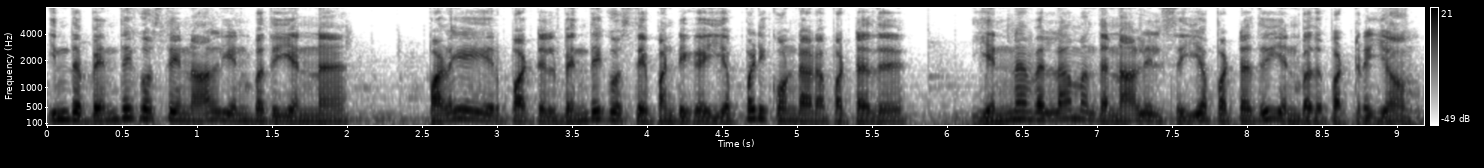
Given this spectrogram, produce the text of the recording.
இந்த பெந்தைகோஸ்தே நாள் என்பது என்ன? பழைய ஏற்பாட்டில் பெந்தைகோஸ்தே பண்டிகை எப்படி கொண்டாடப்பட்டது? என்னவெல்லாம் அந்த நாளில் செய்யப்பட்டது என்பது பற்றியும்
